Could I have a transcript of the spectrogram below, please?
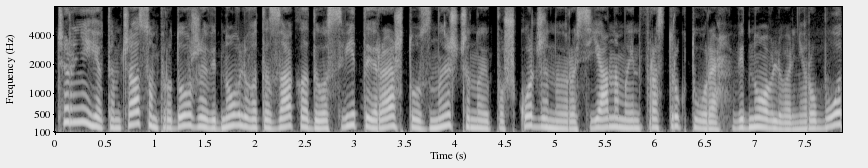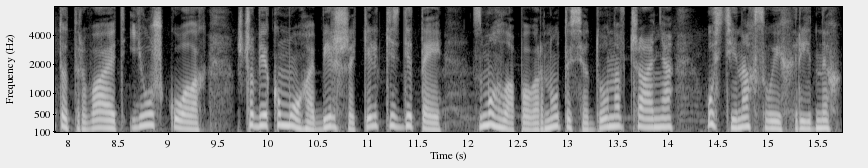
Чернігів тим часом продовжує відновлювати заклади освіти і решту знищеної, пошкодженої росіянами інфраструктури. Відновлювальні роботи тривають і у школах, щоб якомога більша кількість дітей змогла повернутися до навчання у стінах своїх рідних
